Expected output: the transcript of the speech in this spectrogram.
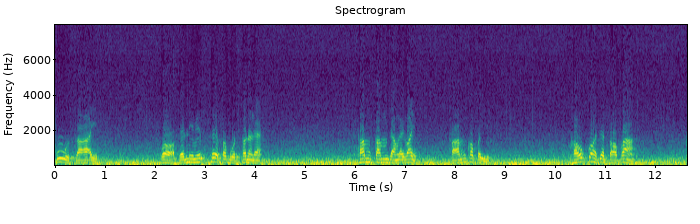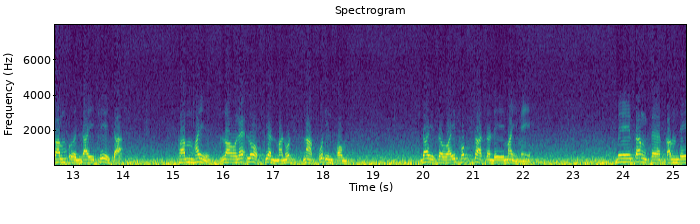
ผู้ตาย ก็เห็นนิมิตเทพประบุตรเท่านั้นแหละทำกรรมอย่างไรไว้ ถามเข้าไปอีก เขาก็จะตอบว่า กรรมเอื่นใดที่จะทำให้เราและโลกเพี้ยนมนุษย์นาพุทธอินพรมได้สวยพบชาติดีไม่มีมีตั้งแต่กรรมดี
